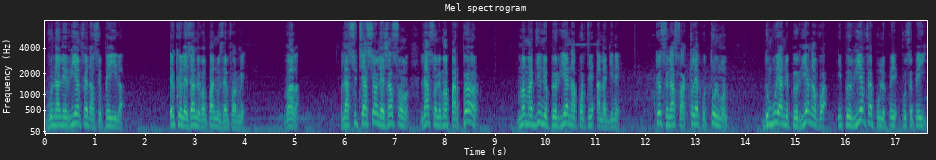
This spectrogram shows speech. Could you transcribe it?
Vous n'allez rien faire dans ce pays-là. Et que les gens ne vont pas nous informer. Voilà. La situation, les gens sont là seulement par peur Mamadi ne peut rien apporter à la Guinée. Que cela soit clair pour tout le monde. Doumbouya ne peut rien avoir, il ne peut rien faire pour, ce pays.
